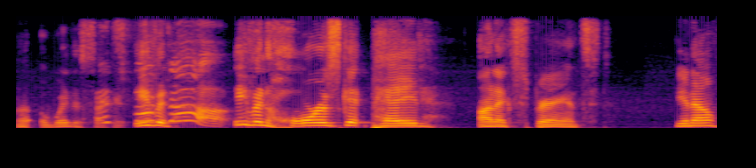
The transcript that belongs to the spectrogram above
Uh, wait a second. It's fucked even up. even whores get paid unexperienced. You know,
